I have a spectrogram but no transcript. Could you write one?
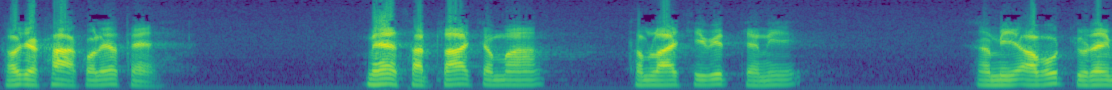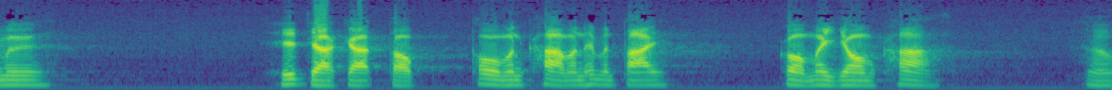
เขาจะฆ่าก็แล้วแต่ แม้สัตว์ร้ายจะมาทำลายชีวิตอย่างนี้ มีอาวุธอยู่ในมือ คิดอยากจะตอบโทษมันฆ่ามันให้มันตาย ก็ไม่ยอมฆ่าเอา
